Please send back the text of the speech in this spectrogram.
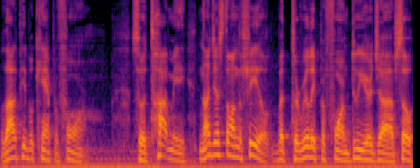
A lot of people can't perform. So it taught me not just on the field, but to really perform, do your job. So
